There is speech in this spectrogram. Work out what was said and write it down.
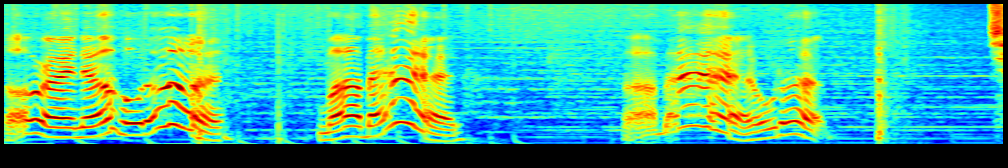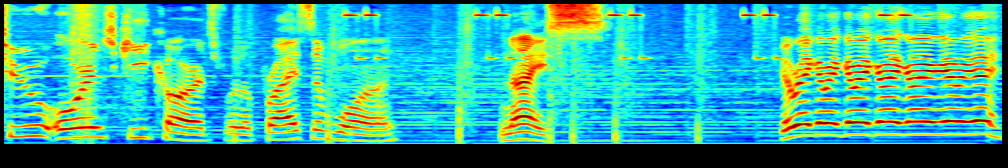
Alright now, hold on. My bad. My bad. Hold up. Two orange key cards for the price of one. Nice. Go right, go right, go right, go right, go right, go right.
